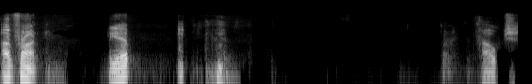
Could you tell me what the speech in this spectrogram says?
Up front. Yep. Ouch.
